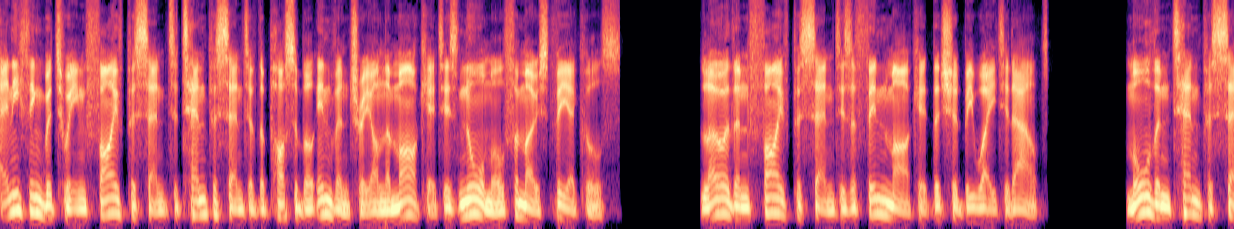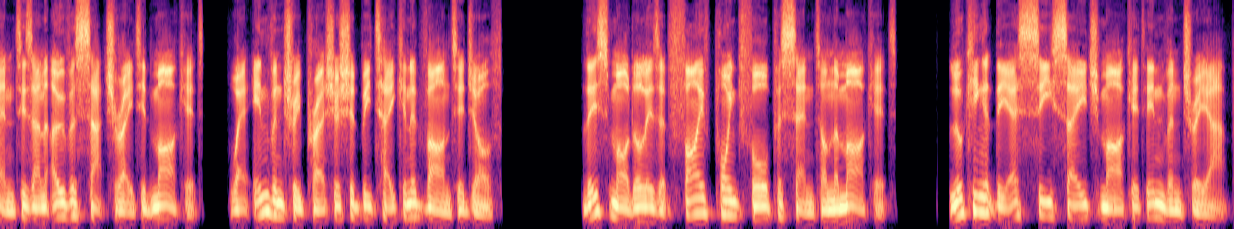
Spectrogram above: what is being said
Anything between 5% to 10% of the possible inventory on the market is normal for most vehicles. Lower than 5% is a thin market that should be weighted out. More than 10% is an oversaturated market, where inventory pressure should be taken advantage of. This model is at 5.4% on the market. Looking at the SC Sage Market Inventory app,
